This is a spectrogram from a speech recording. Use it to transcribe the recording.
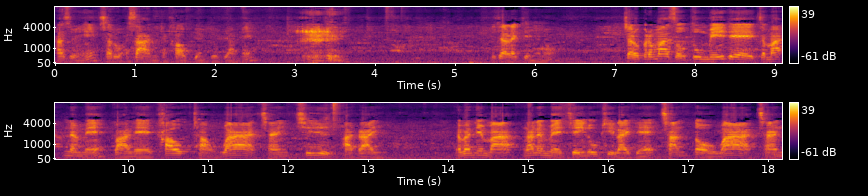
အဲဆိုရင်ဆရာတို့အစအနေတစ်ခေါက်ပြန်ပြောပြမယ် ဒီကြလိုက်ပြင်မယ်နော်ကျွန်တော်ပထမဆုံးသူမေးတဲ့ကျမနာမည်ပါလဲခေါထောင်ဝါချမ်းချစ်อะไรနံပါတ်2မှာငါနာမည်ဂျိန်လို့ဖြေလိုက်တဲ့ချမ်းတော်ဝါချမ်း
